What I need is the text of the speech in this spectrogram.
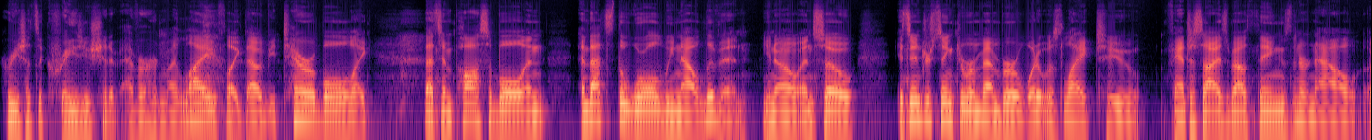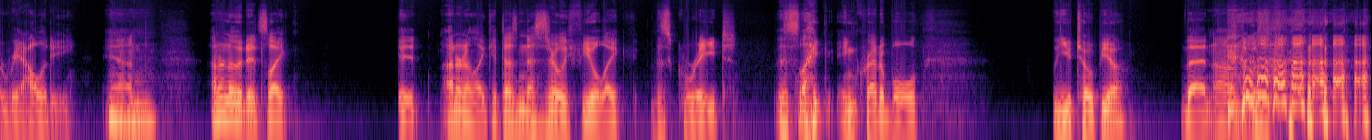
Harish, that's the craziest shit I've ever heard in my life. Like that would be terrible. Like that's impossible. And and that's the world we now live in, you know? And so it's interesting to remember what it was like to fantasize about things that are now a reality. And I don't know that it's like it I don't know, like it doesn't necessarily feel like this great this like incredible utopia that um that was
